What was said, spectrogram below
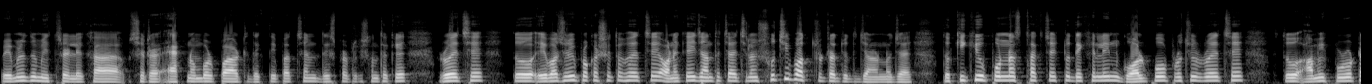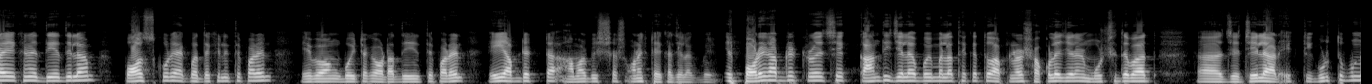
প্রেমেন্দু মিত্রের লেখা সেটার এক নম্বর পার্ট দেখতেই পাচ্ছেন, দেশ পাবলিকেশন থেকে রয়েছে। তো এবছরই প্রকাশিত হয়েছে, অনেকেই জানতে চাইছিলেন সূচিপত্রটা যদি জানানো যায়। তো কী কী উপন্যাস থাকছে একটু দেখে নিন গল্প প্রচুর রয়েছে। তো আমি পুরোটাই এখানে দিয়ে দিলাম। পজ করে একবার দেখে নিতে পারেন এবং বইটাকে অর্ডার দিয়ে দিতে পারেন। এই আপডেটটা আমার বিশ্বাস অনেকটাই কাজে লাগবে। এর পরের আপডেট রয়েছে কান্দি জেলা বইমেলা থেকে। তো আপনারা সকলে জানেন মুর্শিদাবাদ যে জেলার একটি গুরুত্বপূর্ণ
